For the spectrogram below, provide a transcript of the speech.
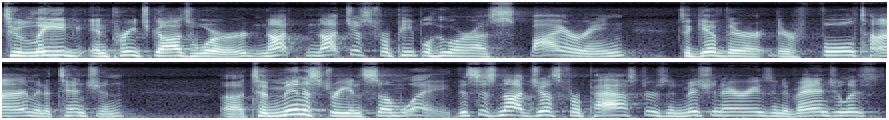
to lead and preach God's word, not, not just for people who are aspiring to give their, their full time and attention uh, to ministry in some way. This is not just for pastors and missionaries and evangelists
